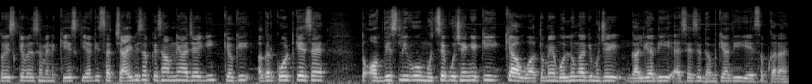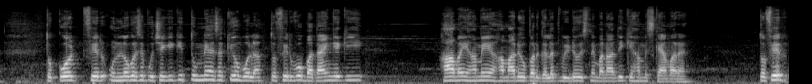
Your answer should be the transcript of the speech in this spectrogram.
तो इसके वजह से मैंने केस किया कि सच्चाई भी सबके सामने आ जाएगी, क्योंकि अगर कोर्ट केस है तो ऑब्वियसली वो मुझसे पूछेंगे कि क्या हुआ? तो मैं बोलूँगा कि मुझे गालियाँ दी, ऐसे ऐसे धमकियाँ दी, ये सब करा है। तो कोर्ट फिर उन लोगों से पूछेगी कि तुमने ऐसा क्यों बोला? तो फिर वो बताएँगे कि हाँ भाई, हमें, हमारे ऊपर गलत वीडियो इसने बना दी कि हम स्कैमर हैं। तो फिर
